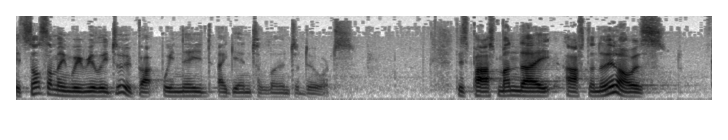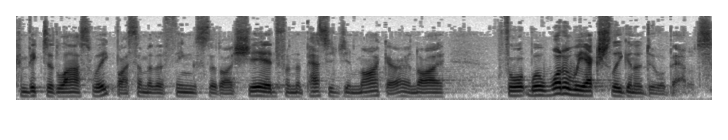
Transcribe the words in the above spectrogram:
It's not something we really do, but we need again to learn to do it. This past Monday afternoon, I was convicted last week by some of the things that I shared from the passage in Micah, and I thought, well, what are we actually going to do about it?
